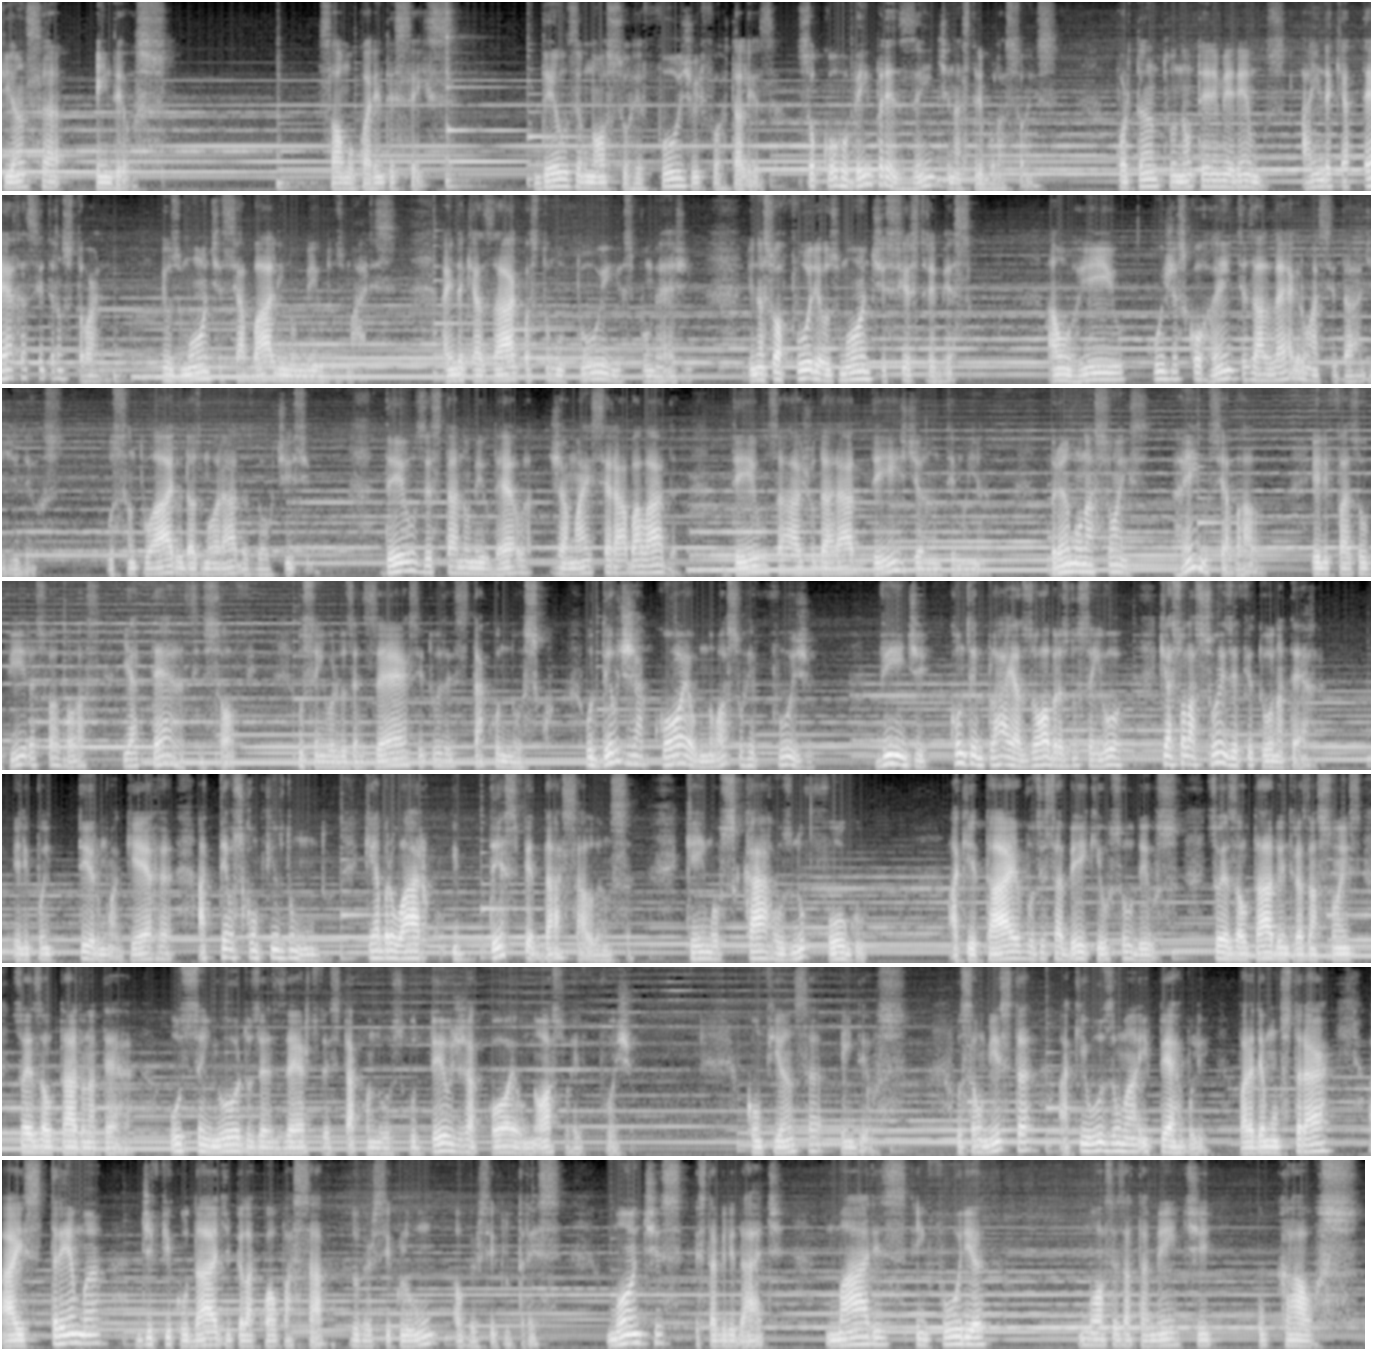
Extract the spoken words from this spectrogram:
Confiança em Deus. Salmo 46. Deus é o nosso refúgio e fortaleza, socorro bem presente nas tribulações. Portanto, não temeremos, ainda que a terra se transtorne e os montes se abalem no meio dos mares, ainda que as águas tumultuem e espumejem, e na sua fúria os montes se estremeçam. Há um rio cujas correntes alegram a cidade de Deus o santuário das moradas do Altíssimo. Deus está no meio dela, jamais será abalada. Deus a ajudará desde a antemanhã. Bramam nações, reinos se abalam. Ele faz ouvir a sua voz e a terra se dissolve. O Senhor dos exércitos está conosco. O Deus de Jacó é o nosso refúgio. Vinde, contemplai as obras do Senhor, que assolações efetuou na terra. Ele põe termo à guerra até os confins do mundo quebra o arco e despedaça a lança, queima os carros no fogo. Aquietai-vos e sabei que eu sou Deus. Sou exaltado entre as nações, sou exaltado na terra. O Senhor dos exércitos está conosco. O Deus de Jacó é o nosso refúgio. Confiança em Deus. O salmista aqui usa uma hipérbole para demonstrar a extrema dificuldade pela qual passava, do versículo 1 ao versículo 3 montes, estabilidade, mares em fúria, mostra exatamente o caos.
